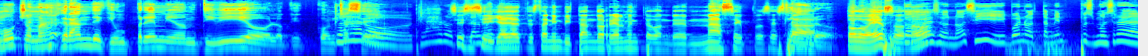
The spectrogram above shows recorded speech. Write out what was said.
mucho más grande que un premio MTV o lo que concha claro, Claro, Sí, sí, sí, ya, te están invitando realmente donde nace, pues es claro. todo eso, ¿no? Todo eso, ¿no? Sí, y bueno, también pues muestra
